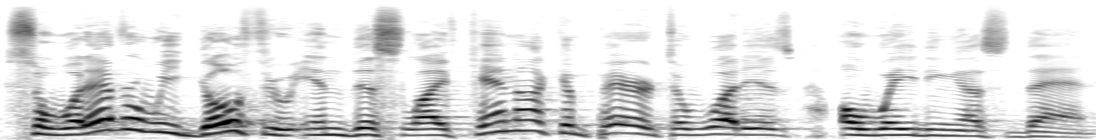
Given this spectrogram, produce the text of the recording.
So, whatever we go through in this life cannot compare to what is awaiting us then.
